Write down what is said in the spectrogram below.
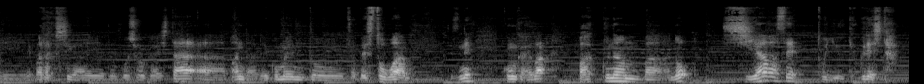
えー、私が、えー、とご紹介したパンダレコメンドザベストワンですね。今回はバックナンバーの幸せという曲でした。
